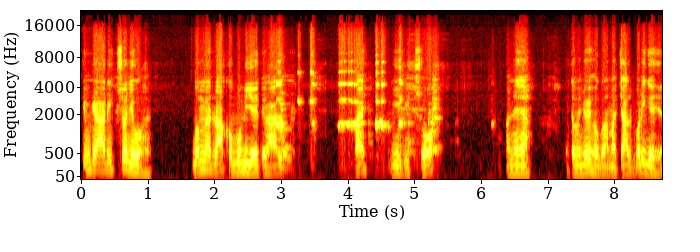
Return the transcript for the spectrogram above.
કેમ કે આ રિક્ષો જેવો છે. ગમે એટલે આખો બુડી જાય તે હાલો. ભાઈ, ઈ રિક્ષો અને તમે જોઈ શકો આમાં ચાલ પડી ગઈ છે.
